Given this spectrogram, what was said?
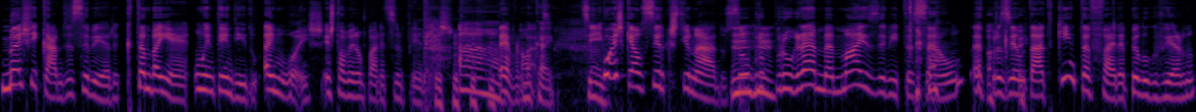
mas ficámos a saber que também é um entendido em melões. Este homem não para de surpreender. Ah, É verdade. Ok. Sim. Pois que ao ser questionado sobre o programa Mais Habitação, apresentado quinta-feira pelo Governo,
